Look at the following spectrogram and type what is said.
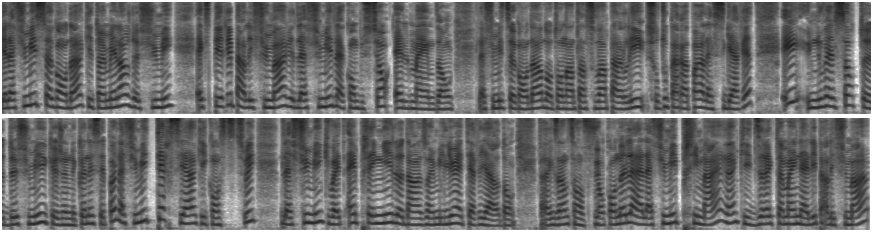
Il y a la fumée secondaire qui est un mélange de fumée expirée par les fumeurs et de la fumée de la combustion elle-même. Donc, la fumée secondaire dont on entend souvent parler, surtout par rapport à la cigarette. Et une nouvelle sorte de fumée que je ne connaissais pas, la fumée tertiaire qui est constituée de la fumée qui va être imprégnée là, dans un milieu intérieur. Donc, par exemple, on donc on a la, fumée primaire hein, qui est directement inhalée par les fumeurs.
